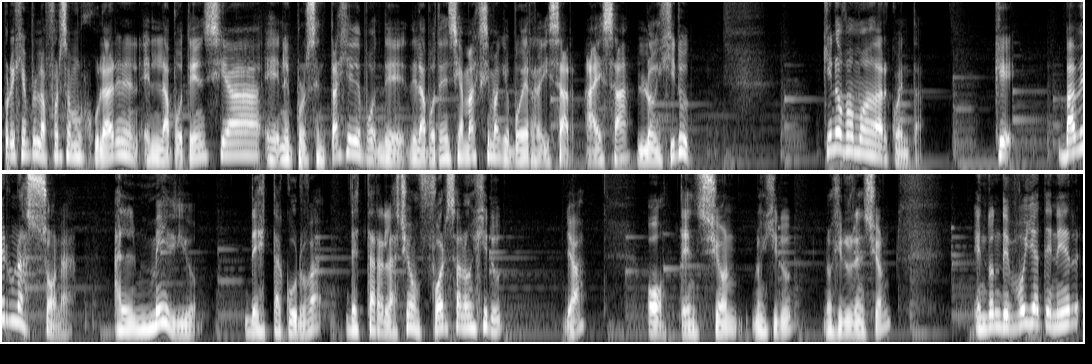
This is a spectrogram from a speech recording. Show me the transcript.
por ejemplo, la fuerza muscular en, la potencia, en el porcentaje de, la potencia máxima que puede realizar a esa longitud. ¿Qué nos vamos a dar cuenta? Que va a haber una zona al medio de esta curva, de esta relación fuerza-longitud, ¿ya? O tensión-longitud, longitud-tensión, en donde voy a tener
